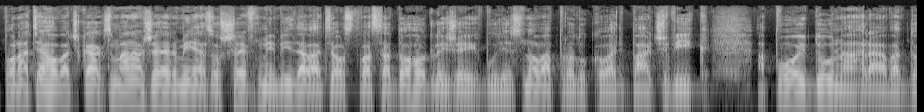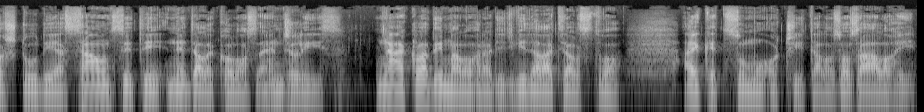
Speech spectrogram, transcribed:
Po naťahovačkách s manažérmi a so šéfmi vydavateľstva sa dohodli, že ich bude znova produkovať Butch Vig a pôjdu nahrávať do štúdia Sound City nedaleko Los Angeles. Náklady malo hradiť vydavateľstvo, aj keď sumu odčítalo zo zálohy.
